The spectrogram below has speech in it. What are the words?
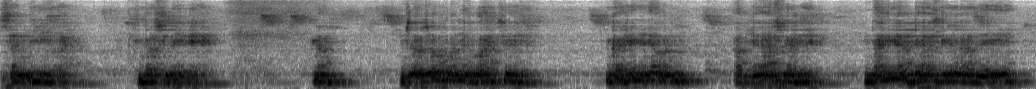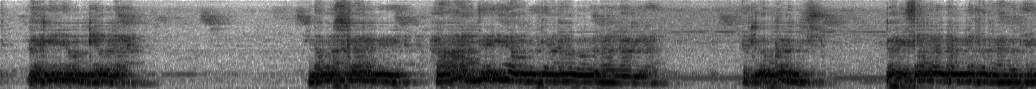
संजीव बसलेले जो जो कोणी वाचे घरी नेऊन अभ्यास करे नाही अभ्यास केला नाही घरी नेऊन ठेवला नमस्कार करीत हात जरी अमृताना व्हायला लागला लोक परीक्षाला लागला तर काय होते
